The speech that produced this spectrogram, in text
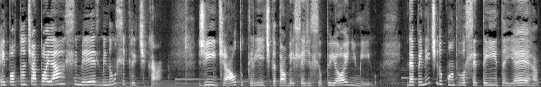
É importante apoiar a si mesmo e não se criticar. Gente, a autocrítica talvez seja seu pior inimigo. Independente do quanto você tenta e erra,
